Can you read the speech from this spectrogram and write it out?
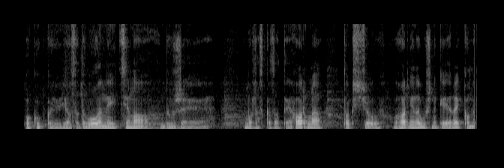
покупкою я задоволений. Ціна дуже, можна сказати, гарна. Так що гарні навушники рекомендую.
